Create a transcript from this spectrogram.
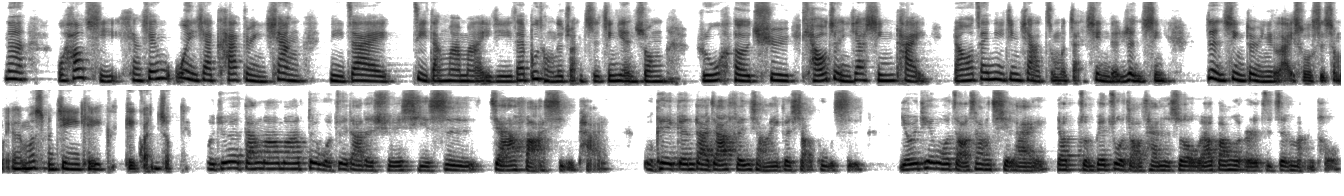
那我好奇，想先问一下 Catherine，像你在自己当妈妈，以及在不同的转职经验中，如何去调整一下心态，然后在逆境下怎么展现你的韧性？任性对于你来说是什么？有没有什么建议可以给观众？我觉得当妈妈对我最大的学习是加法心态。我可以跟大家分享一个小故事。有一天我早上起来要准备做早餐的时候，我要帮我儿子蒸馒头，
